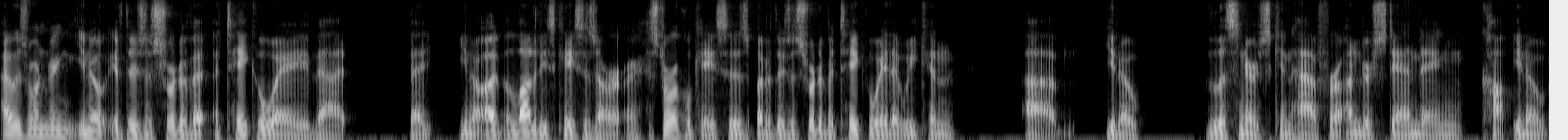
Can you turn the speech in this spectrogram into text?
I was wondering, you know, if there's a sort of a, a takeaway that that you know a, a, lot of these cases are, are, historical cases, but if there's a sort of a takeaway that we can, um, you know, listeners can have for understanding, you know,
